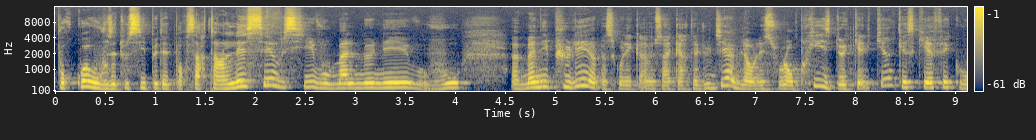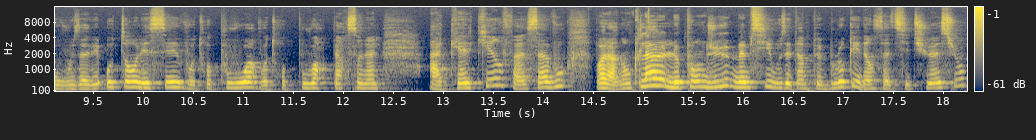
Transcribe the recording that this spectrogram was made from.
Pourquoi vous vous êtes aussi peut-être pour certains laissé aussi vous malmener, vous euh, manipuler, hein, parce qu'on est quand même sur la carte du diable, là on est sous l'emprise de quelqu'un. Qu'est-ce qui a fait que vous avez autant laissé votre pouvoir, votre pouvoir personnel à quelqu'un face à vous? Voilà, donc là le pendu, même si vous êtes un peu bloqué dans cette situation,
